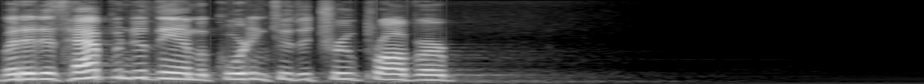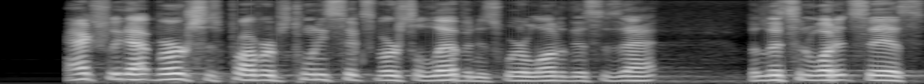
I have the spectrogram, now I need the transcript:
But it has happened to them according to the true proverb. Actually, that verse is Proverbs 26, verse 11, is where a lot of this is at. But listen what it says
